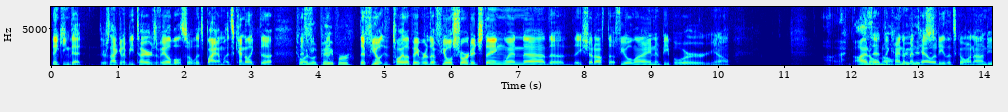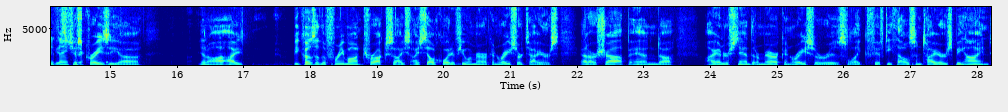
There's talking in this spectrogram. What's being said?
thinking that there's not going to be tires available, so let's buy them? It's kind of like the the Toilet the- paper. the, fuel, the toilet paper, the fuel shortage thing when uh, the they shut off the fuel line and people were, you know, I is don't that know the kind of It's- mentality that's going on? Do you it's think? It's just or- crazy. Uh, you know, I because of the Fremont trucks, I, I sell quite a few American Racer tires at our shop, and uh, I understand that American Racer is like fifty thousand tires behind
